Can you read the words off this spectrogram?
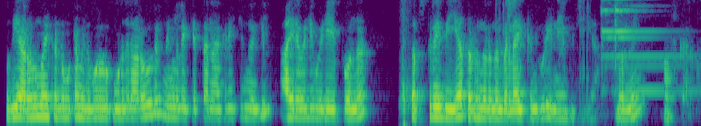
പുതിയ അറിവുമായി കണ്ടുമുട്ടാം. ഇതുപോലുള്ള കൂടുതൽ അറിവുകൾ നിങ്ങളിലേക്ക് എത്താൻ ആഗ്രഹിക്കുന്നുവെങ്കിൽ ആയിരവല്ലി മീഡിയ ഇപ്പോൾ ഒന്ന് സബ്സ്ക്രൈബ് ചെയ്യുക തുടർന്ന് തുടർന്ന് ബെല്ലൈക്കൺ കൂടി ഇനേബിൾ ചെയ്യുക. നന്ദി നമസ്കാരം.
